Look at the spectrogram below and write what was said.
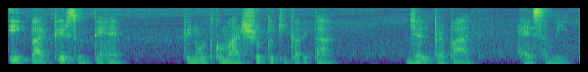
एक बार फिर सुनते हैं विनोद कुमार शुक्ल की कविता, जलप्रपात है समीप।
